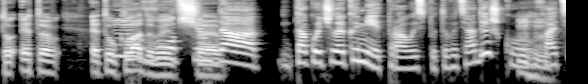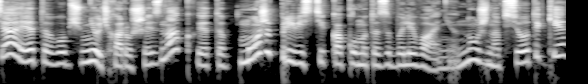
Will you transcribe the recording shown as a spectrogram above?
то это, это укладывается... Ну, в общем, да, такой человек имеет право испытывать одышку, угу. хотя это, в общем, не очень хороший знак, это может привести к какому-то заболеванию. Нужно все-таки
